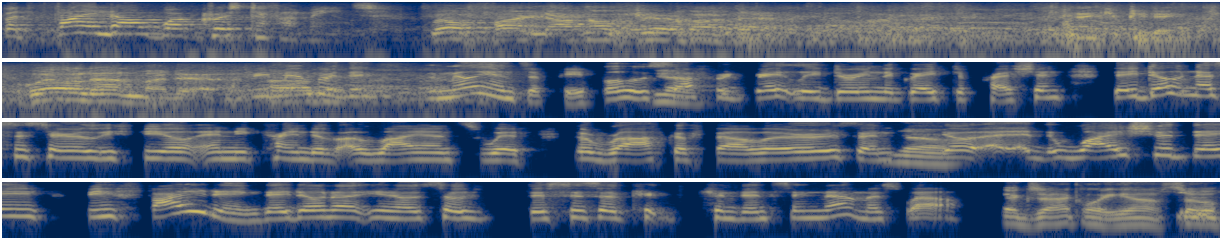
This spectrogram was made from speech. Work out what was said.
But find out what Christopher means. We'll find out. No fear about that. Thank you, Peter. Well done, my dear. Remember the, the millions of people who Yeah. suffered greatly during the Great Depression. They don't necessarily feel any kind of alliance with the Rockefellers, and Yeah. you know, why should they be fighting? They don't, uh, you know. So this is a convincing them as well. Exactly. Yeah. So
